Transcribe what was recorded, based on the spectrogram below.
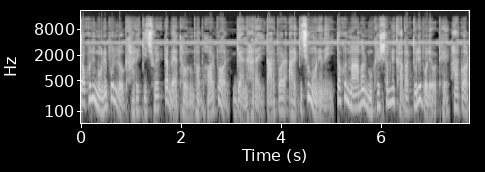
তখনই মনে পড়ল, ঘাড়ে কিছু একটা ব্যথা অনুভব হওয়ার পর জ্ঞান হারাই। তারপর আর কিছু মনে নেই। তখন মা আমার মুখের সামনে খাবার তুলে বলে ওঠে, হা কর,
